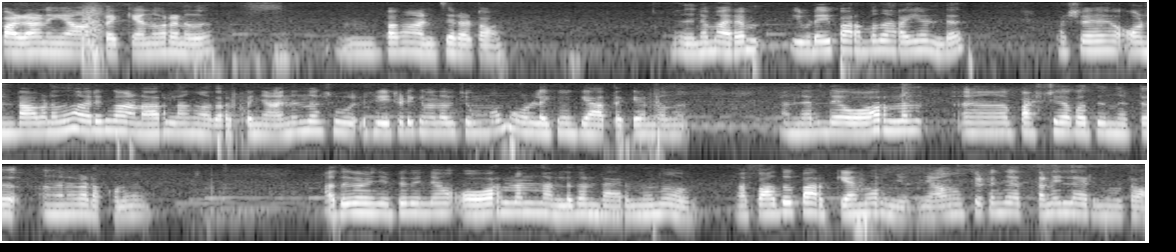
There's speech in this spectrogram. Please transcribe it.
പഴമാണ് ഈ ആത്തക്ക എന്ന് പറയണത്. ഇപ്പം കാണിച്ചു തരാം കേട്ടോ. അതിന്റെ മരം ഇവിടെ ഈ പറമ്പ് നിറയുണ്ട്. പക്ഷേ ഉണ്ടാവണത് ആരും കാണാറില്ല എന്ന് മാത്രം ഇപ്പം ഞാനിന്ന് ഷീറ്റ് അടിക്കുമ്പോൾ ചുമ്മാ മുകളിലേക്ക് നോക്കി ആത്തൊക്കെ ഉണ്ടെന്ന്. അന്നേരം ദേ ഓർണം പക്ഷിയൊക്കെ തിന്നിട്ട് അങ്ങനെ കിടക്കണു. അത് കഴിഞ്ഞിട്ട് പിന്നെ ഓർണം നല്ലതുണ്ടായിരുന്നു എന്ന് പറഞ്ഞു. അപ്പോൾ അത് പറിക്കാന്ന് പറഞ്ഞു. ഞാൻ നോക്കിയിട്ടെങ്കിൽ എത്തണില്ലായിരുന്നു കേട്ടോ.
